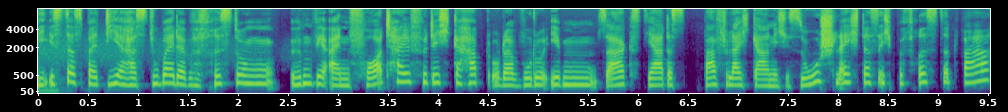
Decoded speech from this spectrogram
Wie ist das bei dir? Hast du bei der Befristung irgendwie einen Vorteil für dich gehabt oder wo du eben sagst, ja, das war vielleicht gar nicht so schlecht, dass ich befristet war?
